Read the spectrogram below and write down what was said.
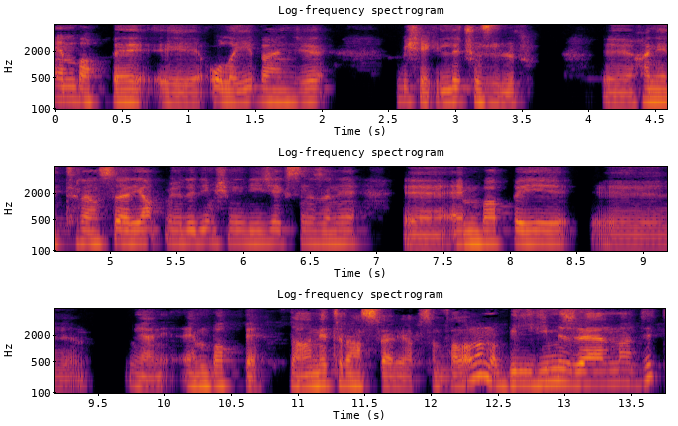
hı. Mbappe e, olayı bence bir şekilde çözülür. E, hani transfer yapmıyor dediğim şimdi diyeceksiniz hani e, Mbappe'yi e, yani Mbappe daha ne transfer yapsın falan ama bildiğimiz Real Madrid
